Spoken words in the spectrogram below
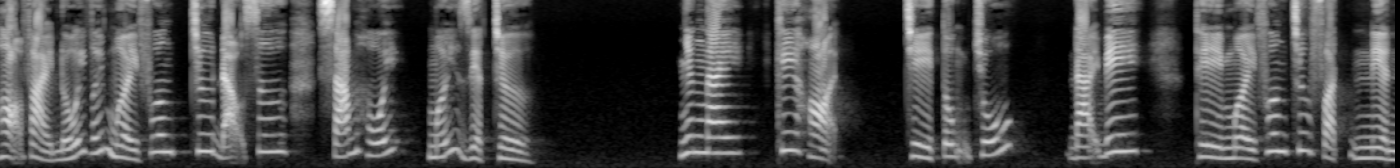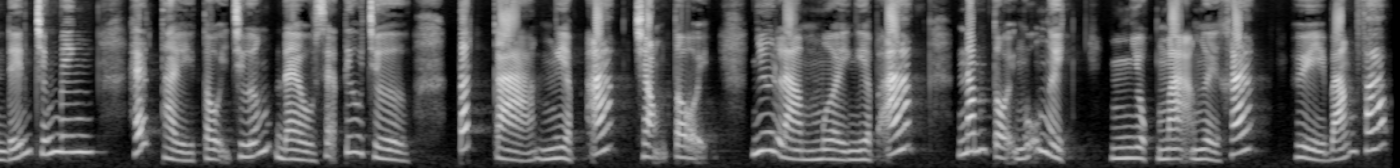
họ phải đối với mười phương chư đạo sư sám hối mới diệt trừ. Nhưng nay khi họ chỉ tụng chú đại bi thì mười phương chư Phật niền đến chứng minh hết thảy tội chướng đều sẽ tiêu trừ tất cả nghiệp ác trọng tội như là mười nghiệp ác, năm tội ngũ nghịch, nhục mạ người khác, hủy báng pháp,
